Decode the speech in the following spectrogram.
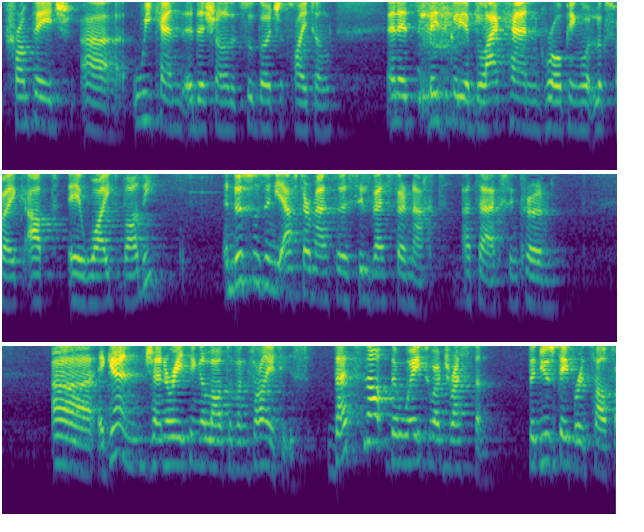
front page uh, weekend edition of the Süddeutsche Zeitung, and it's basically a black hand groping what looks like up a white body, and this was in the aftermath of the Silvesternacht attacks in Köln uh, again, generating a lot of anxieties. That's not the way to address them. The newspaper itself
